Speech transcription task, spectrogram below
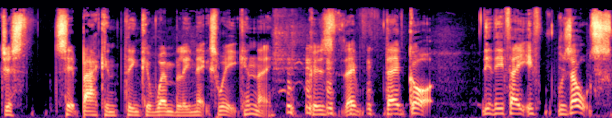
just sit back and think of Wembley next week, can they? Because they've they've got if they if results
